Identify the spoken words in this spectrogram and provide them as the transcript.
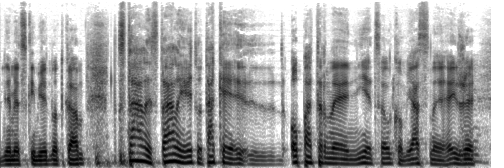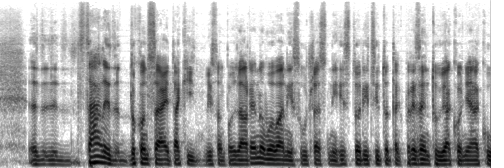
nemeckým jednotkám. Stále, stále je to také e, opatrné, nie celkom jasné, hej, že e, stále dokonca aj taký, by som povedal, renovovaní súčasní historici to tak prezentujú ako nejakú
